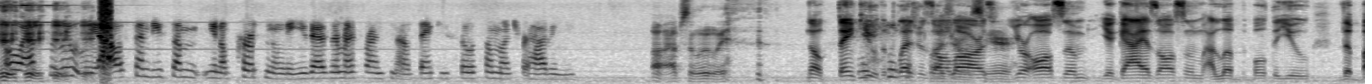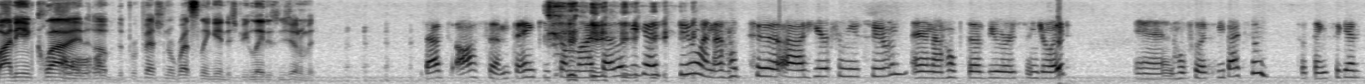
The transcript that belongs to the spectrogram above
oh, absolutely. I'll send you some, you know, personally. You guys are my friends now. Thank you so so much for having me. Oh, absolutely. No, thank you. The pleasure's all Pleasure is all ours. here. You're awesome. Your guy is awesome. I love the both of you. The Bonnie and Clyde Aw. of the professional wrestling industry, ladies and gentlemen. That's awesome. Thank you so much. I love you guys too, and I hope to uh, hear from you soon. And I hope the viewers enjoyed, and hopefully I'll be back soon. So thanks again.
